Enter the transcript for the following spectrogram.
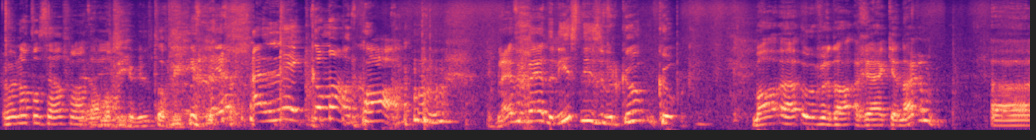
We auto zelf laten ja, maar rijden. je wilt dat niet. Ja, Allee, kom on, ga! Ik blijf erbij, de eerste die ze verkopen, koop ik. Maar eh, over dat rijk en arm. eh,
